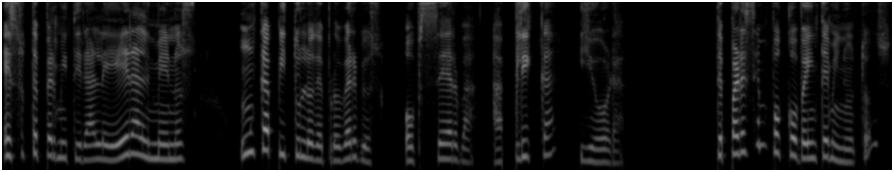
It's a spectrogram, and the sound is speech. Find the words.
Eso te permitirá leer al menos un capítulo de Proverbios, observa, aplica y ora. ¿Te parecen poco 20 minutos?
